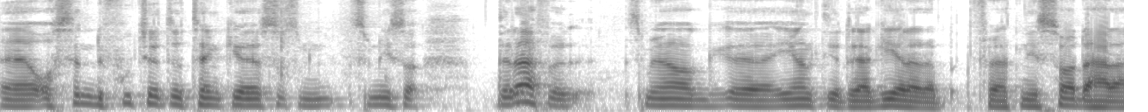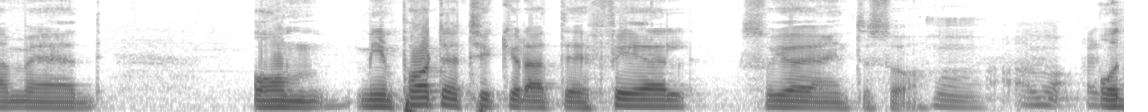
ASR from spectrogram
Eh, och sen du fortsätter att tänka så som, som ni sa. Det är därför som jag eh, egentligen reagerade. För att ni sa det här med om min partner tycker att det är fel så gör jag inte så. Mm. Och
